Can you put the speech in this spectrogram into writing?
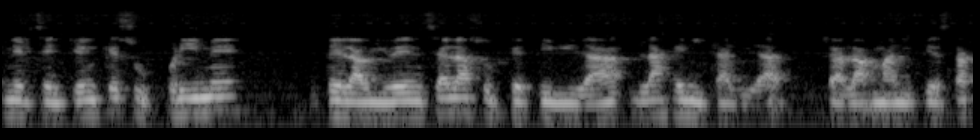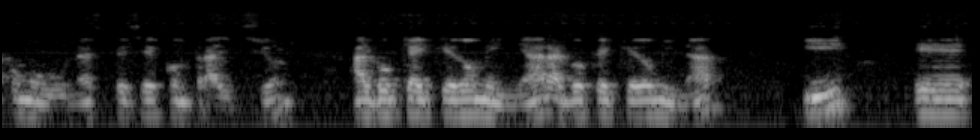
en el sentido en que suprime de la vivencia de la subjetividad la genitalidad, o sea, la manifiesta como una especie de contradicción, algo que hay que dominar, algo que hay que dominar, y eh,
